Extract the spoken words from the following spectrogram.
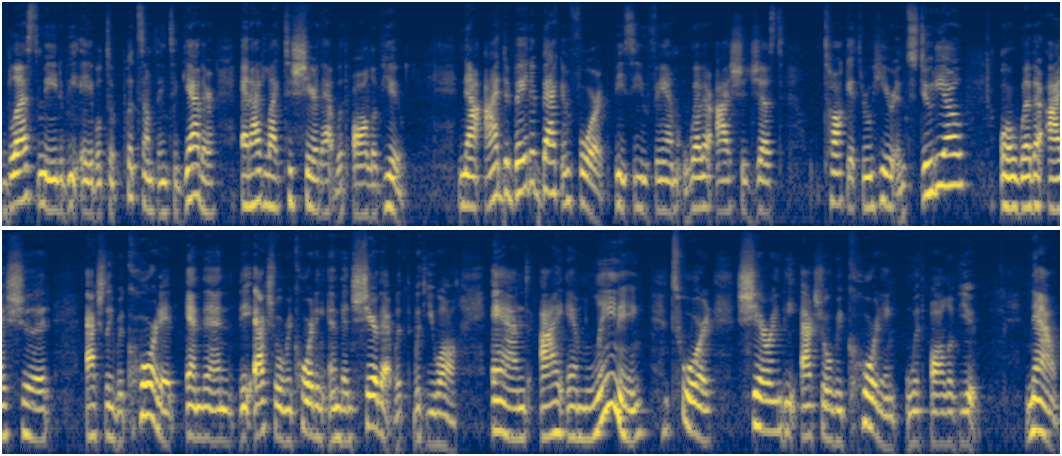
blessed me to be able to put something together, and I'd like to share that with all of you. Now, I debated back and forth, BCU fam, whether I should just talk it through here in studio or whether I should actually record it and then the actual recording and then share that with, with you all. And I am leaning toward sharing the actual recording with all of you. Now,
